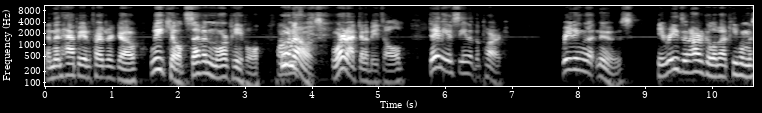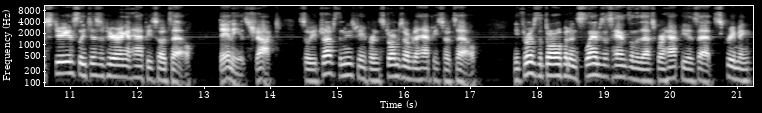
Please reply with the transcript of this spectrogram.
and then Happy and Frederick go, We killed seven more people? Or Who was- knows? We're not going to be told. Danny is seen at the park, reading the news. He reads an article about people mysteriously disappearing at Happy's hotel. Danny is shocked, so he drops the newspaper and storms over to Happy's hotel. He throws the door open and slams his hands on the desk where Happy is at, screaming,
